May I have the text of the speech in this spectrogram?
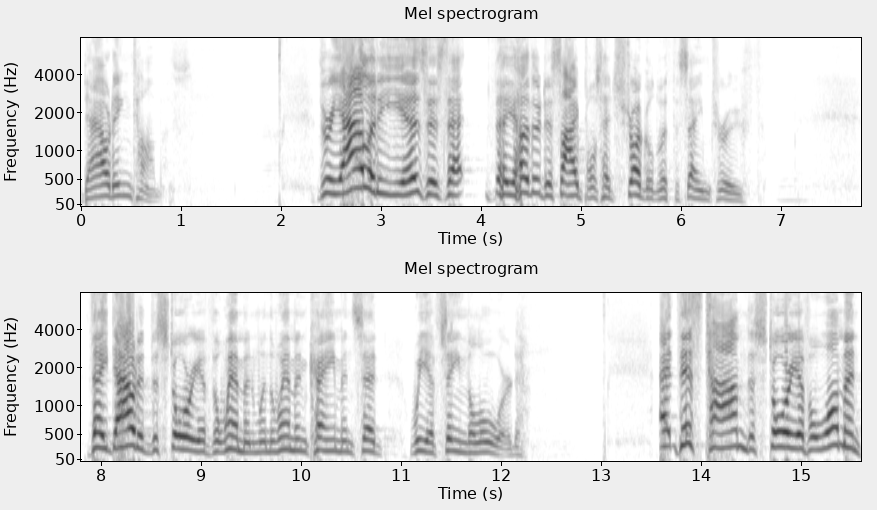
Doubting Thomas. The reality is, is that the other disciples had struggled with the same truth. They doubted the story of the women when the women came and said, We have seen the Lord. At this time, the story of a woman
